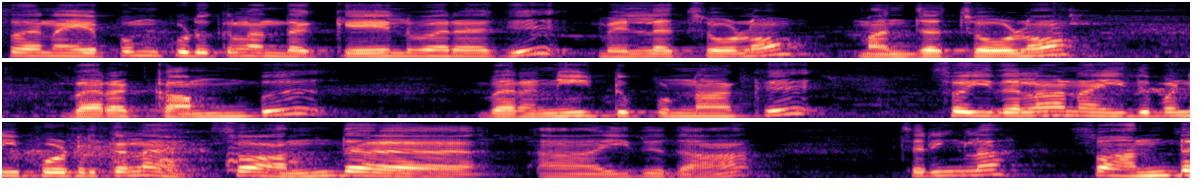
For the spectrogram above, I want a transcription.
ஸோ நான் எப்பவும் கொடுக்கலாம். அந்த கேழ்வரகு வெள்ளைச்சோளம் மஞ்சச்சோளம் வேறு கம்பு வேறு நீட்டு புண்ணாக்கு. ஸோ இதெல்லாம் நான் இது பண்ணி போட்டிருக்கேன்ல. ஸோ அந்த இது தான் சரிங்களா? ஸோ அந்த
